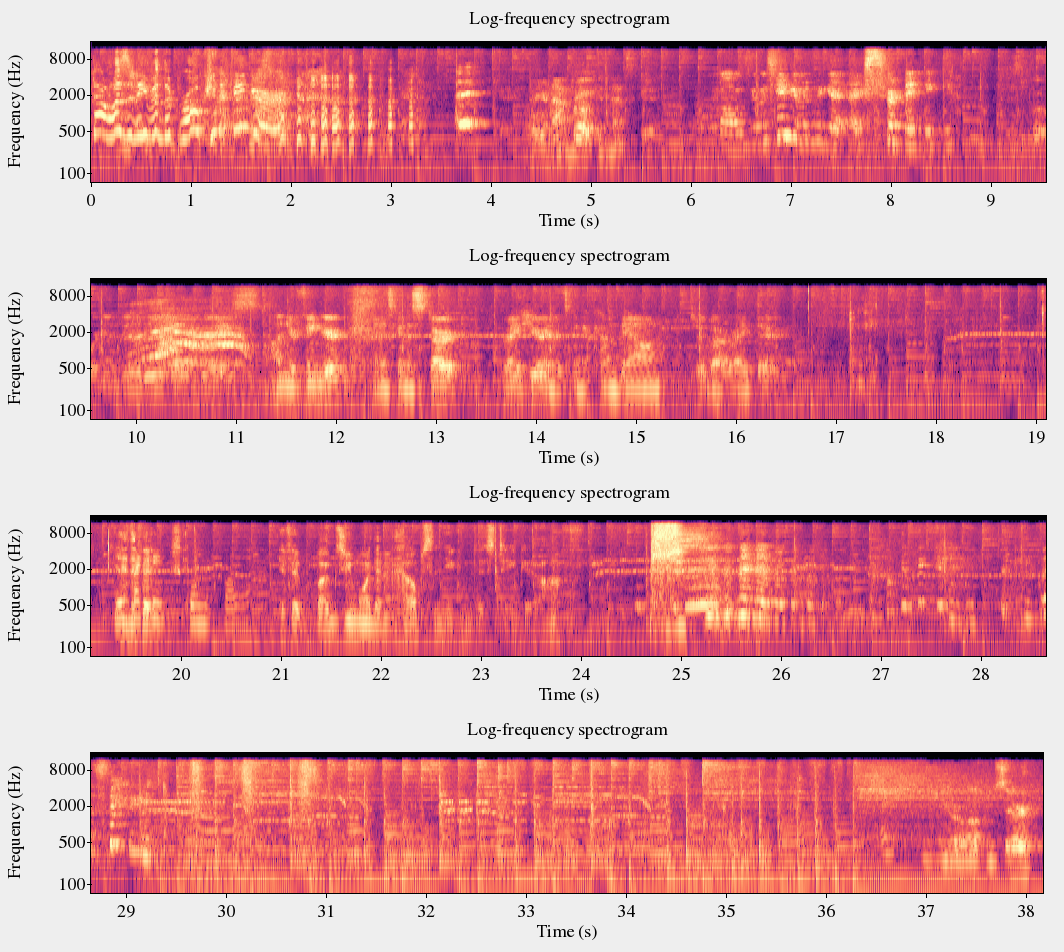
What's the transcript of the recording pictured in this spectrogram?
That wasn't even the broken finger. Okay. Well, you're not broken. That's good. Mom's gonna take him to get X-ray. This is what we're gonna do. We're gonna pull the brace on your finger, and it's gonna start right here, and it's gonna come down to about right there. Looks if it- it's going to fall out. If it bugs you more than it helps, then you can just take it off. You're welcome, sir.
